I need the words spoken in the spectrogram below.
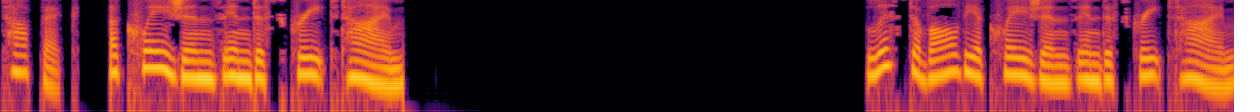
topic equations in discrete time List of all the equations in discrete time,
